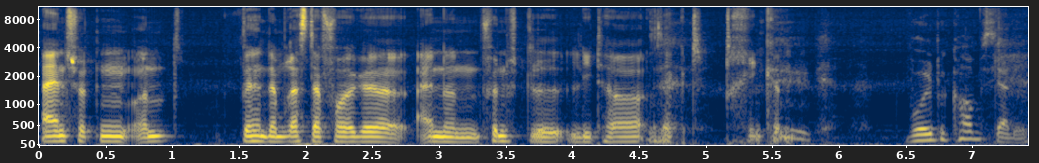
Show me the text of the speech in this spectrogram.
einschütten und während dem Rest der Folge einen Fünftel Liter Sekt trinken. Wohl bekommst, Janik.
